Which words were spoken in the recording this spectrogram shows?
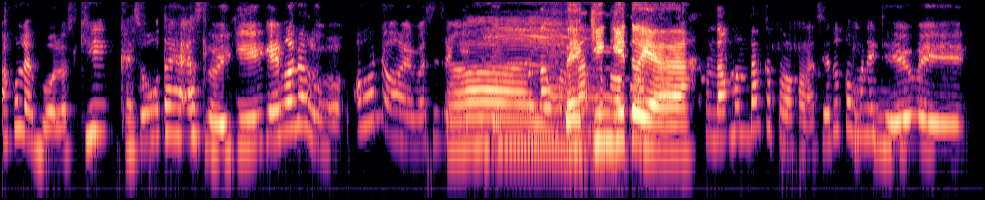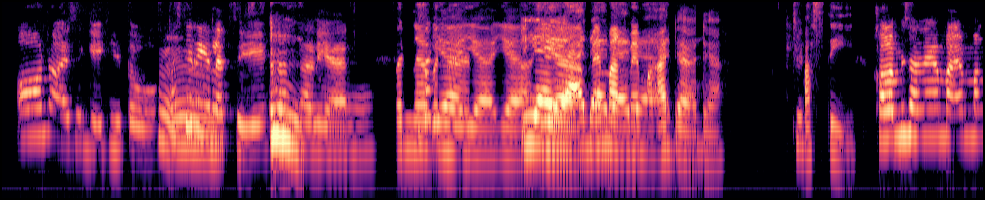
aku lek bolos ki, kayak so UTS loh iki, kayak ngono loh. Oh no, ya masih kayak gitu. Ah, Mentang-mentang Begging ketua gitu kelas- ya. mentang-mentang ketua kelasnya tuh temennya dewe oh no sih kayak gitu pasti Mm. relate sih Mm. kalian Benar Iya, benar. iya, iya. Iya, iya, ada, memang ada, memang ada, ada, ada. Pasti. kalau misalnya emang emang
